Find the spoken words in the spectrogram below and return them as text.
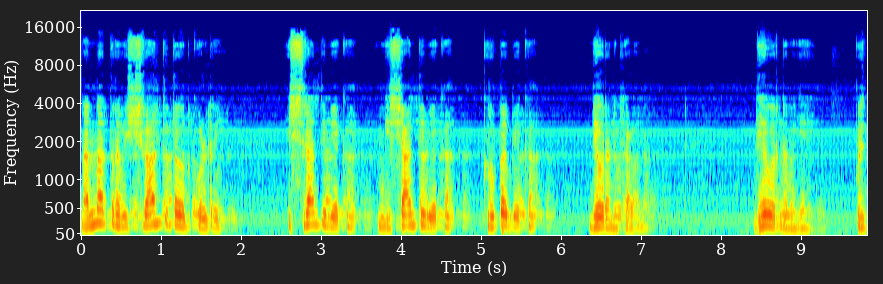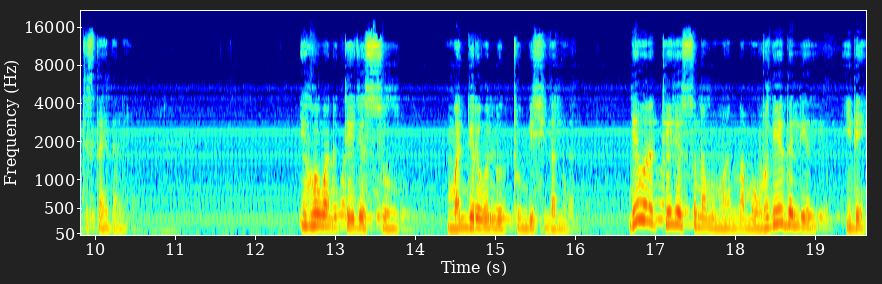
ನನ್ನ ಹತ್ರ ವಿಶ್ರಾಂತಿ ತೆಗೆದುಕೊಳ್ಳ್ರಿ ವಿಶ್ರಾಂತಿ ಬೇಕಾ? ನಿಮಗೆ ಶಾಂತಿ ಬೇಕಾ? ಕೃಪೆ ಬೇಕಾ? ದೇವರನ್ನು ಕೇಳೋಣ. ದೇವರು ನಮಗೆ ಪ್ರೀತಿಸ್ತಾ ಇದ್ದಾನೆ. ಯಹೋವನ ತೇಜಸ್ಸು ಮಂದಿರವನ್ನು ತುಂಬಿಸಿದನು. ದೇವರ ತೇಜಸ್ಸು ನಮ್ಮ ನಮ್ಮ ಹೃದಯದಲ್ಲಿ ಇದೆ.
